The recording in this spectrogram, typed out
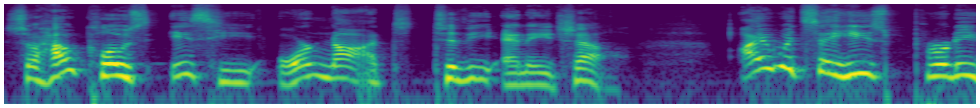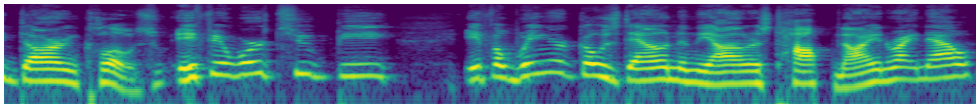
So, how close is he or not to the NHL? I would say he's pretty darn close. If it were to be, if a winger goes down in the Islanders' top nine right now,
